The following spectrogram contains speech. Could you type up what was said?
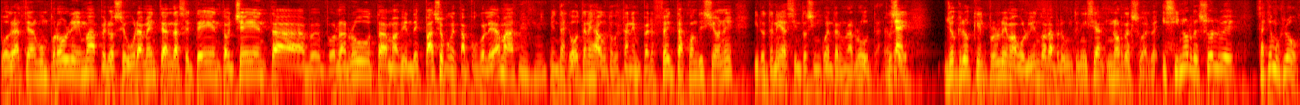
podrá tener algún problema, pero seguramente anda 70, 80 eh, por la ruta, más bien despacio, porque tampoco le da más, mientras que vos tenés autos que están en perfectas condiciones y lo tenés a 150 en una ruta. Entonces, yo creo que el problema, volviendo a la pregunta inicial, no resuelve. Y si no resuelve, saquémoslo.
